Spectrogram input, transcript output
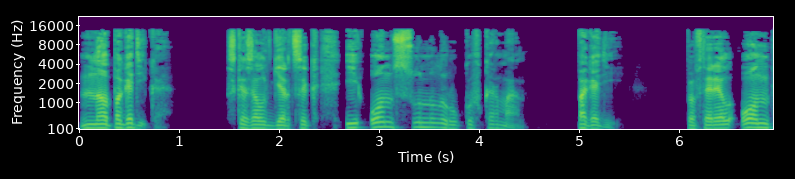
«Но погоди-ка», — сказал герцог, и он сунул руку в карман. «Погоди», — повторял он,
